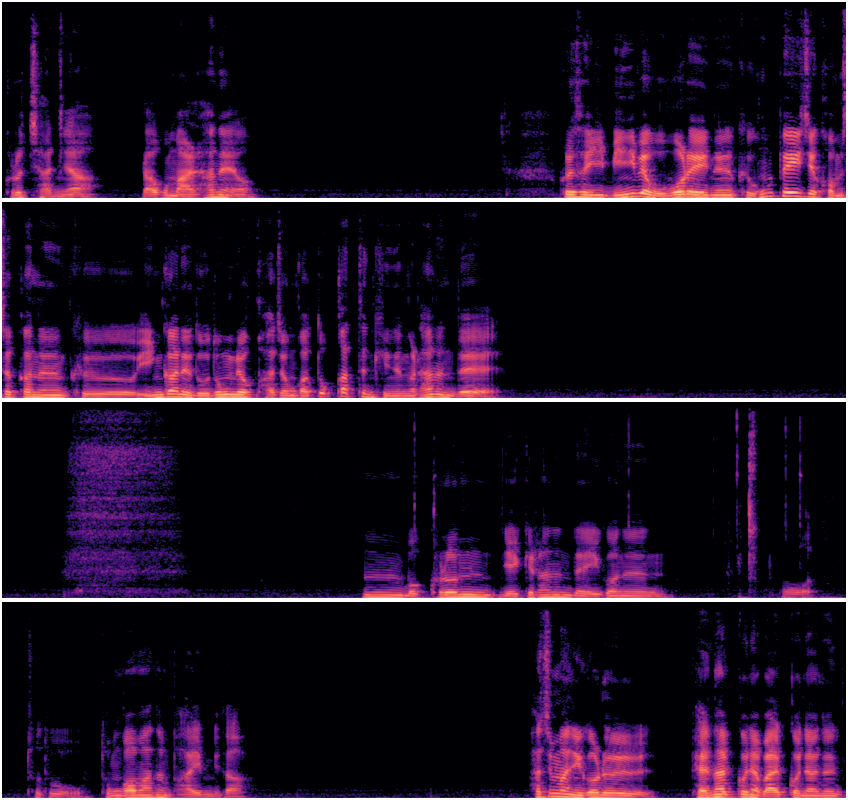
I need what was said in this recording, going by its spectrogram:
그렇지 않냐? 라고 말하네요. 그래서 이 미니맵 오버레이는 그 홈페이지에 검색하는 그 인간의 노동력 과정과 똑같은 기능을 하는데 음, 뭐 그런 얘기를 하는데 이거는 뭐 저도 동감하는 바입니다. 하지만 이거를 밴할 거냐 말 거냐는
